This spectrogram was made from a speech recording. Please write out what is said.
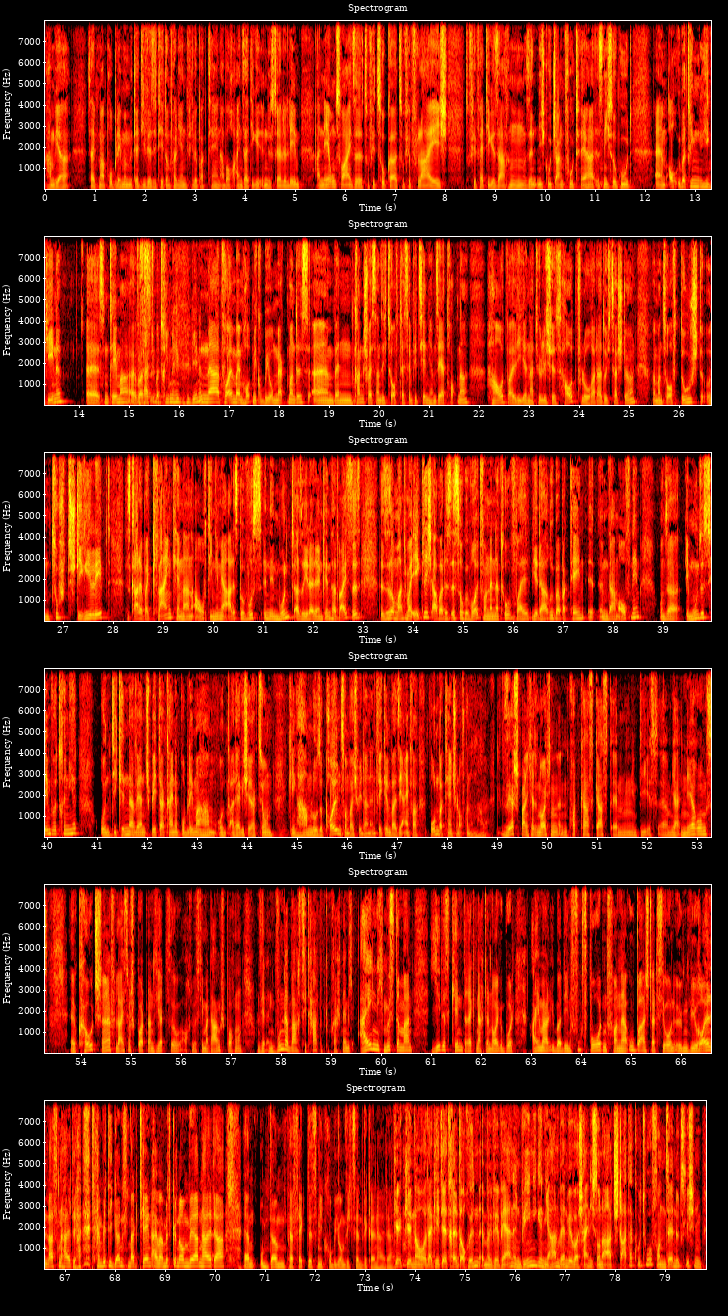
haben wir, sag ich mal, Probleme mit der Diversität und verlieren viele Bakterien, aber auch einseitige industrielle Leben, Ernährungsweise, zu viel Zucker, zu viel Fleisch, zu viel fettige Sachen, sind nicht gut Junkfood, ja, ist nicht so gut. Ähm, auch übertriebene Hygiene, äh, ist ein Thema. Was, was heißt übertriebene Hygiene? Na, vor allem beim Hautmikrobiom merkt man das, ähm, wenn Krankenschwestern sich zu oft desinfizieren, die haben sehr trockene Haut, weil die ihr natürliches Hautflora dadurch zerstören. Wenn man zu oft duscht und zu steril lebt, das ist gerade bei Kleinkindern auch, die nehmen ja alles bewusst in den Mund, also jeder, der ein Kind hat, weiß das. Das ist auch manchmal eklig, aber das ist so gewollt von der Natur, weil wir darüber Bakterien äh, im Darm aufnehmen. Unser Immunsystem wird trainiert und die Kinder werden später keine Probleme haben und allergische Reaktionen gegen harmlose Pollen zum Beispiel dann entwickeln, weil sie einfach Bodenbakterien schon aufgenommen haben. Sehr spannend. Ich hatte neulich einen Podcast-Gast, ähm, die ist ähm, ja Ernährungscoach ne, für Leistungssportler und sie hat so auch über das Thema Darm gesprochen und sie hat ein wunderbares Zitat mitgebracht, nämlich eigentlich müsste man jedes Kind direkt nach der Neugeburt einmal über den Fußboden von einer U-Bahn-Station irgendwie rollen lassen halt, ja, damit die ganzen Bakterien einmal mitgenommen werden halt, ja, ähm, um dann ein perfektes Mikrobiom sich zu entwickeln halt. Ja. Genau, da geht der Trend auch hin. Wir werden in wenigen Jahren, werden wir wahrscheinlich so eine Art Starterkultur von sehr nützlichem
